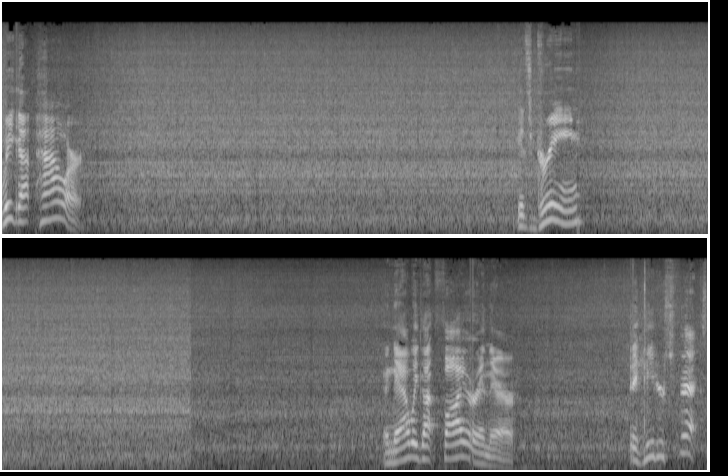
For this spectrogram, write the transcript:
We got power. It's green. And now we got fire in there. The heater's fixed.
